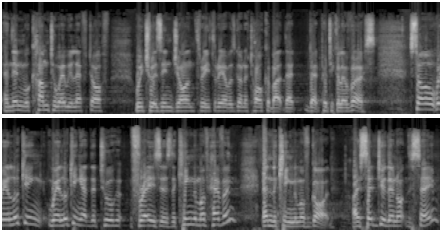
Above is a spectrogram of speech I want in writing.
and then we'll come to where we left off, which was in John 3 3. I was going to talk about that, that particular verse. So we're looking, we're looking at the two phrases the kingdom of heaven and the kingdom of God. I said to you they're not the same.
